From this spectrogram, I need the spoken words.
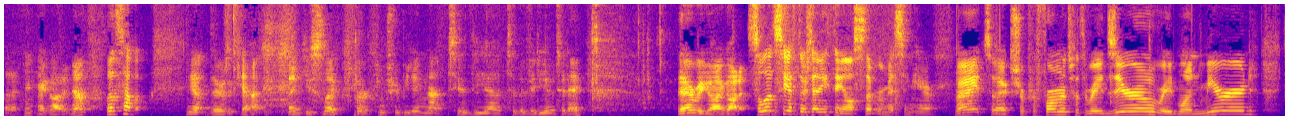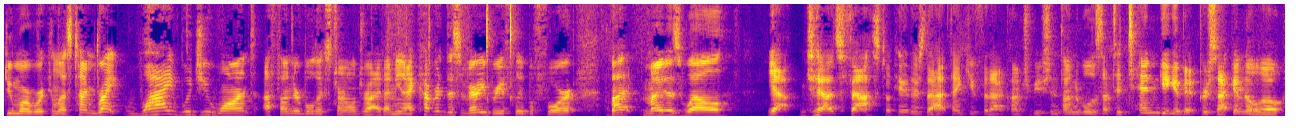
but I think I got it now. Let's have a... Yeah, there's a cat. Thank you, Slick, for contributing that to the, uh, to the video today. There we go, I got it. So let's see if there's anything else that we're missing here. Right, so extra performance with RAID 0, RAID 1 mirrored, do more work in less time. Right, why would you want a Thunderbolt external drive? I mean, I covered this very briefly before, but might as well yeah, yeah, it's fast. Okay, there's that. Thank you for that contribution. Thunderbolt is up to 10 gigabit per second, although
